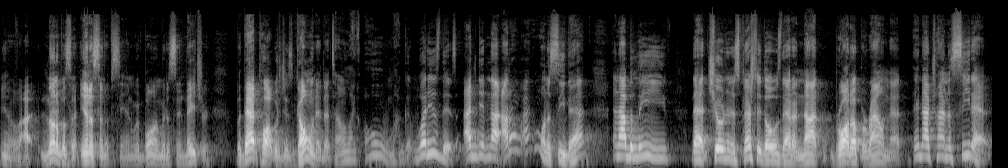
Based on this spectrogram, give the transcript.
you know, I, none of us are innocent of sin. We're born with a sin nature. But that part was just gone at that time. I'm like, oh my God, what is this? I did not, I don't, I don't want to see that. And I believe that children, especially those that are not brought up around that, they're not trying to see that.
